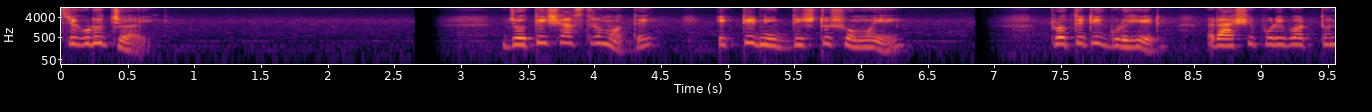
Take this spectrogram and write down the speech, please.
শ্রীগুরুর জয়। জ্যোতিষশাস্ত্র মতে, একটি নির্দিষ্ট সময়ে প্রতিটি গ্রহের রাশি পরিবর্তন,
